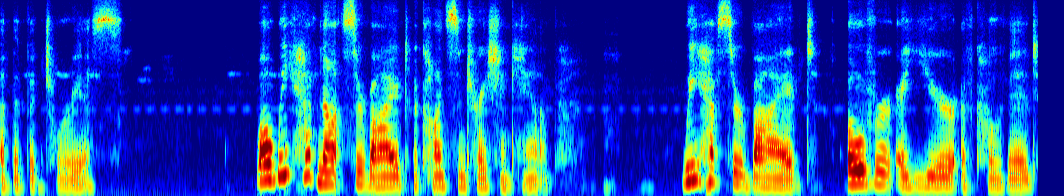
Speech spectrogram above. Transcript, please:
of the victorious. While we have not survived a concentration camp, we have survived over a year of COVID.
